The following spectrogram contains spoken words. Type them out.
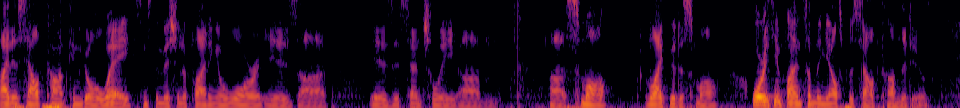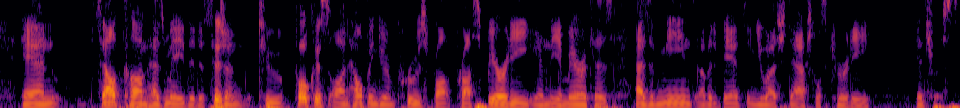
Either Southcom can go away, since the mission of fighting a war is, uh, is essentially um, uh, small, likelihood is small, or you can find something else for Southcom to do. And Southcom has made the decision to focus on helping to improve prosperity in the Americas as a means of advancing U.S. national security interests.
